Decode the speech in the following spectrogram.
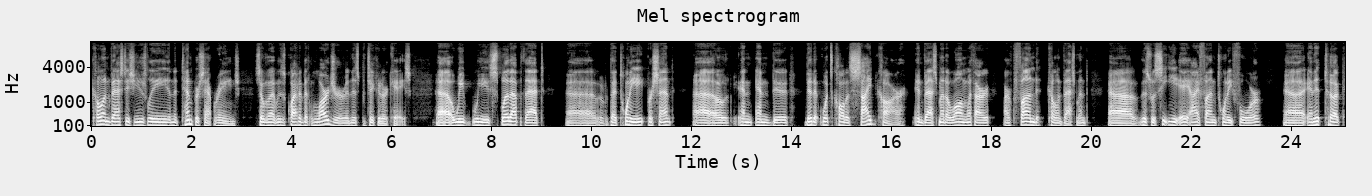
Co-invest is usually in the ten percent range, so it was quite a bit larger in this particular case. Uh, we we split up that uh, that 28 percent uh, and and did what's called a sidecar investment along with our our fund co-investment. Uh, this was CEAI Fund 24, uh, and it took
